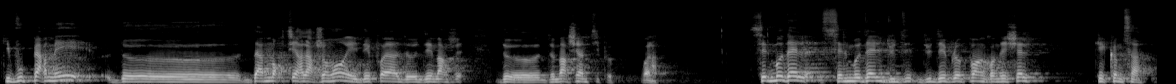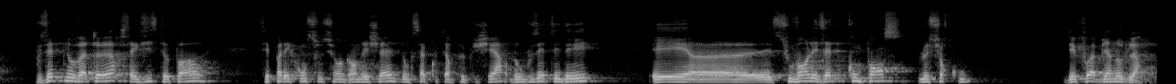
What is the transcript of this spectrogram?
qui vous permet de d'amortir largement et des fois de démarger, de, de un petit peu. Voilà. C'est le modèle, c'est le modèle du, du développement à grande échelle qui est comme ça. Vous êtes novateur, ça n'existe pas. C'est pas les constructions à grande échelle, donc ça coûte un peu plus cher. Donc vous êtes aidé et euh, souvent les aides compensent le surcoût. Des fois bien au-delà.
